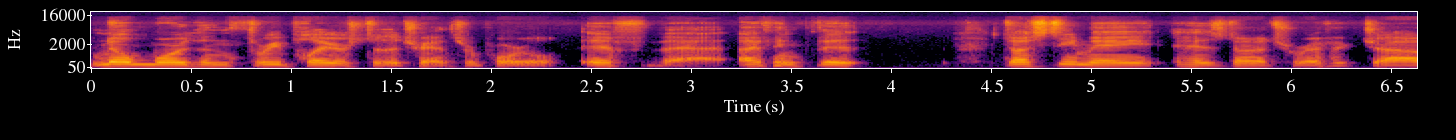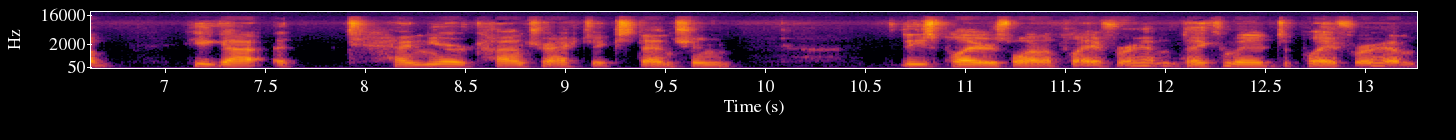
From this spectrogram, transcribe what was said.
no more than three players to the transfer portal, if that. I think that Dusty May has done a terrific job. He got a 10 year contract extension. These players want to play for him. They committed to play for him.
